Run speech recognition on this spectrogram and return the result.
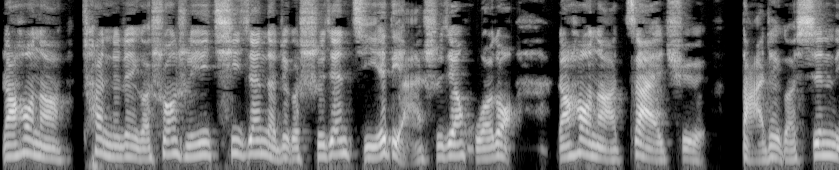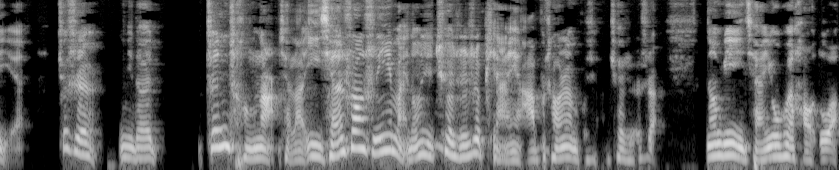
然后呢，趁着这个双十一期间的这个时间节点、时间活动，然后呢再去打这个心理，就是你的真诚哪去了？以前双十一买东西确实是便宜啊，不承认不行，确实是能比以前优惠好多。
